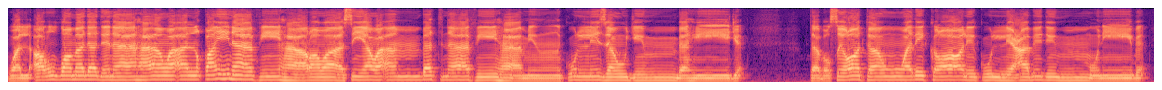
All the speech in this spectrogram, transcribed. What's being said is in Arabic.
وَالْأَرْضَ مَدَدْنَاهَا وَأَلْقَيْنَا فِيهَا رَوَاسِيَ وَأَنبَتْنَا فِيهَا مِن كُلِّ زَوْجٍ بَهِيجٍ تَبْصِرَةً وَذِكْرَىٰ لِكُلِّ عَبْدٍ مُّنِيبٍ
